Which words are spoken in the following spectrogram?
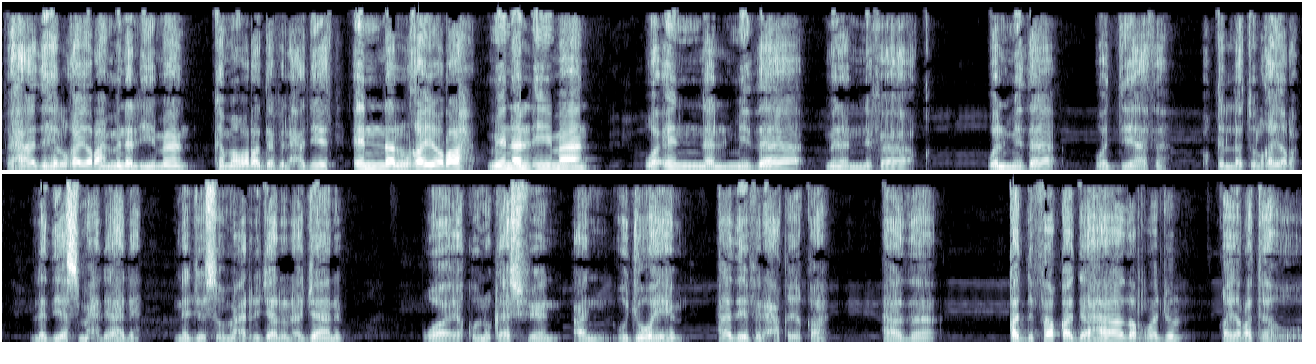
فهذه الغيرة من الإيمان. كما ورد في الحديث إن الغيرة من الإيمان وإن المذاء من النفاق. والمذاء والدياثة وقلة الغيرة الذي يسمح لأهله نجلسوا مع الرجال الأجانب ويكونوا كاشفين عن وجوههم. هذه في الحقيقة هذا قد فقد هذا الرجل غيرته.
